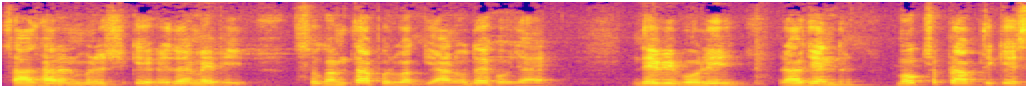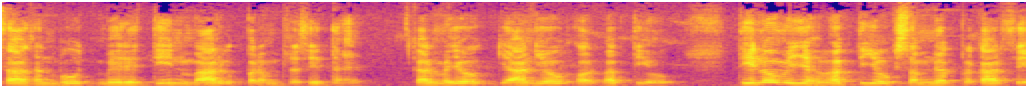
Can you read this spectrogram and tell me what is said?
साधारण मनुष्य के हृदय में भी सुगमता पूर्वक ज्ञानोदय हो जाए। देवी बोली, राजेंद्र, मोक्ष प्राप्ति के साधन भूत मेरे तीन मार्ग परम प्रसिद्ध है। कर्मयोग ज्ञान योग और भक्ति योग तीनों में यह भक्ति योग सम्यक प्रकार से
